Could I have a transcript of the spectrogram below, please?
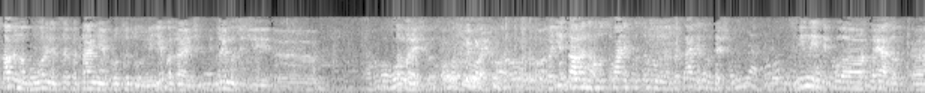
ставлю на обговорення це питання процедурне, є бажаючі підтримати чи е, Тоді ставлю на голосування процедурне питання про те, щоб змінити порядок е,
